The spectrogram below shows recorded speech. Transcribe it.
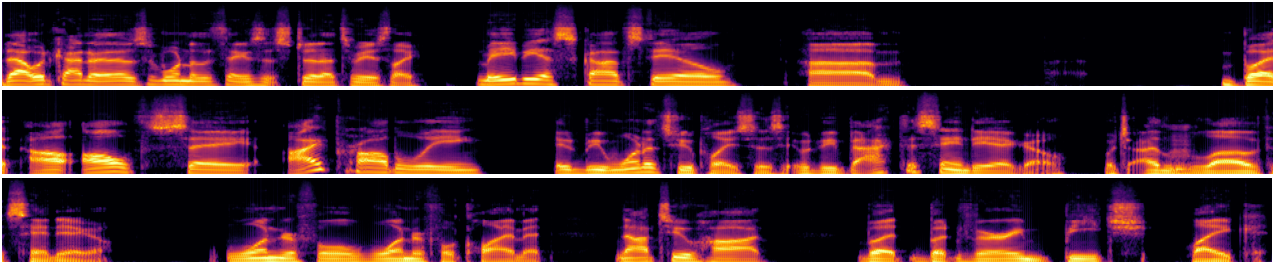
that would kind of that was one of the things that stood out to me is like maybe a Scottsdale. Um, but I'll, I'll say I probably it would be one of two places. It would be back to San Diego, which I Mhm. love San Diego. Wonderful, wonderful climate. Not too hot, but but very beach like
